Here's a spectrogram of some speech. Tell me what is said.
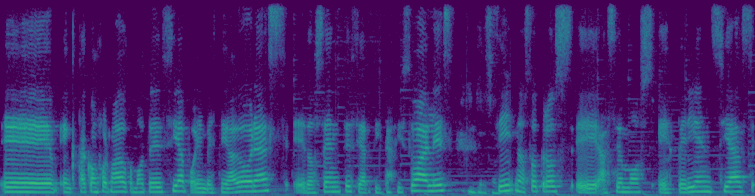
Eh, está conformado, como te decía, por investigadoras, docentes y artistas visuales. ¿sí? Nosotros hacemos experiencias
